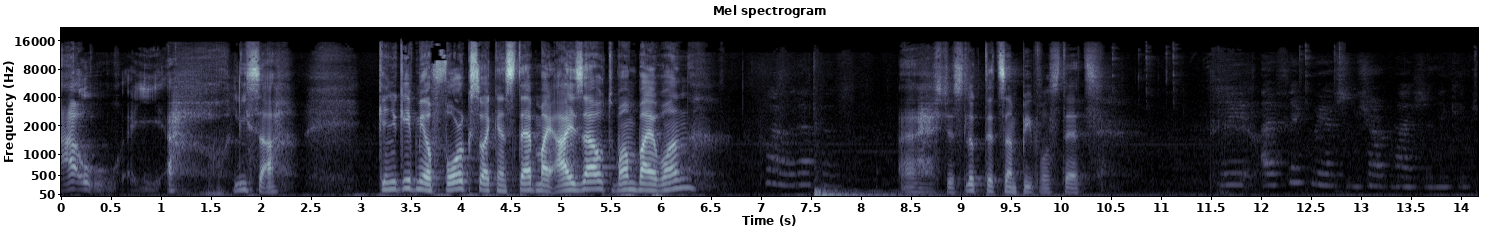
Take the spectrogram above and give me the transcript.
Ow. Lisa, can you give me a fork so I can stab my eyes out one by one? I just looked at some people's stats. We, I think we have some sharp knives in the kitchen.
